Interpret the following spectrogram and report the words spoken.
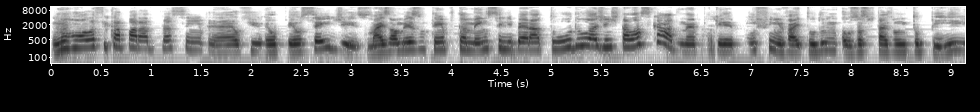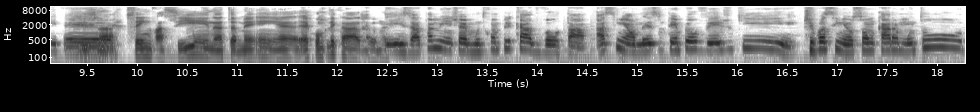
não rola ficar parado para sempre, né? Eu, eu, eu sei disso. Mas ao mesmo tempo também, se liberar tudo, a gente tá lascado, né? Porque, enfim, vai tudo. Os hospitais vão entupir. É... Exato. Sem vacina também, é, é complicado, né? Exatamente, é muito complicado voltar. Assim, ao mesmo tempo eu vejo que, tipo assim, eu sou um cara muito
